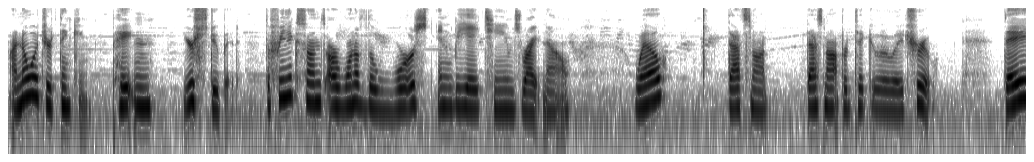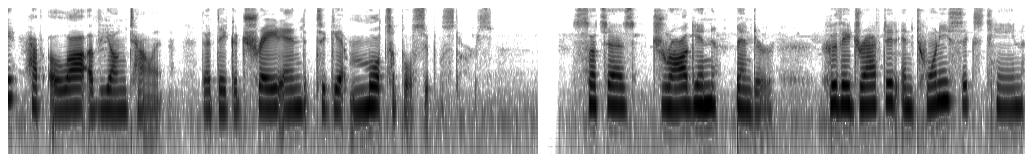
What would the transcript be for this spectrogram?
I know what you're thinking. Peyton, you're stupid. The Phoenix Suns are one of the worst NBA teams right now. Well, that's not that's not particularly true. They have a lot of young talent that they could trade in to get multiple superstars, such as Dragan Bender, who they drafted in 2016,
